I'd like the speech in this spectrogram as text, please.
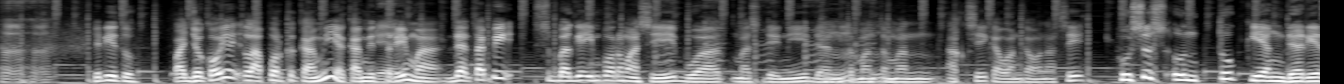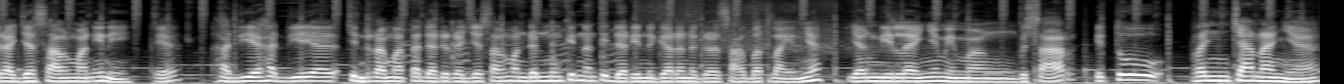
Jadi itu Pak Jokowi lapor ke kami ya kami Iya. terima dan tapi sebagai informasi buat Mas Denny dan Hmm, teman-teman aksi kawan-kawan aksi khusus untuk yang dari Raja Salman ini ya hadiah-hadiah cenderamata dari Raja Salman dan mungkin nanti dari negara-negara sahabat lainnya yang nilainya memang besar itu rencananya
